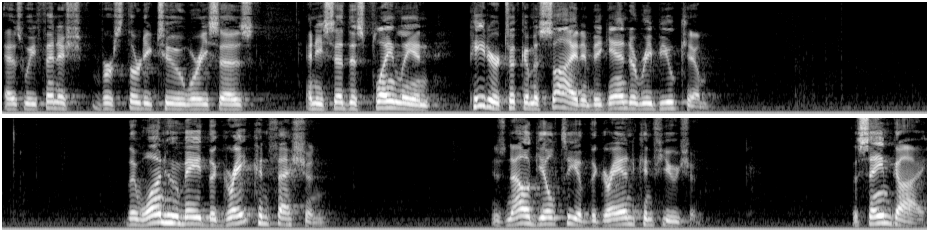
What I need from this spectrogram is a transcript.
as we finish verse 32, where he says, And he said this plainly, and Peter took him aside and began to rebuke him. The one who made the great confession is now guilty of the grand confusion. The same guy,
